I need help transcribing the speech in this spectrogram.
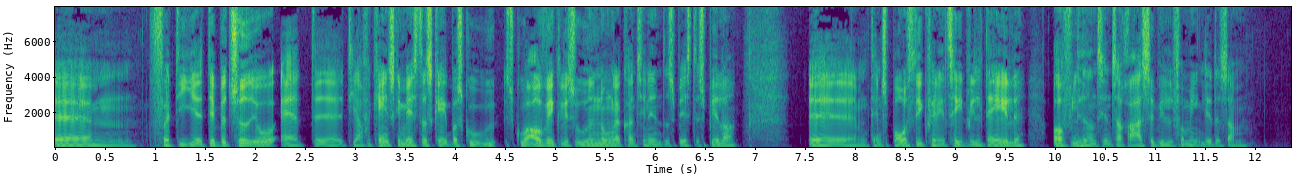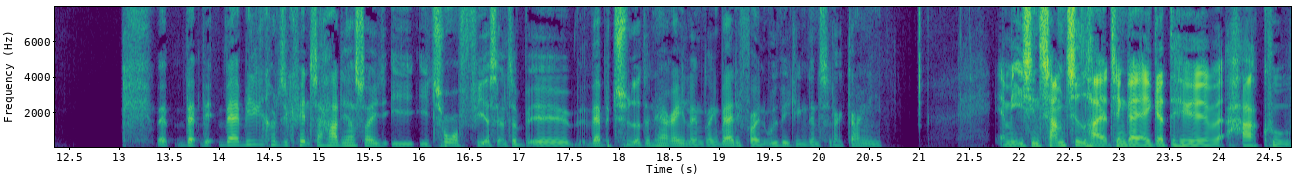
Øhm, fordi øh, det betød jo, at øh, de afrikanske mesterskaber skulle, skulle afvikles uden nogen af kontinentets bedste spillere. Øh, den sportslige kvalitet ville dale, offentlighedens interesse ville formentlig det samme. Hvad, hvilke konsekvenser har det her så i, i, i 82? Altså, øh, hvad betyder den her regelændring? Hvad er det for en udvikling, den sætter i gang i? Jamen, i sin samtid har jeg, tænker jeg ikke, at det øh, har kunne,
